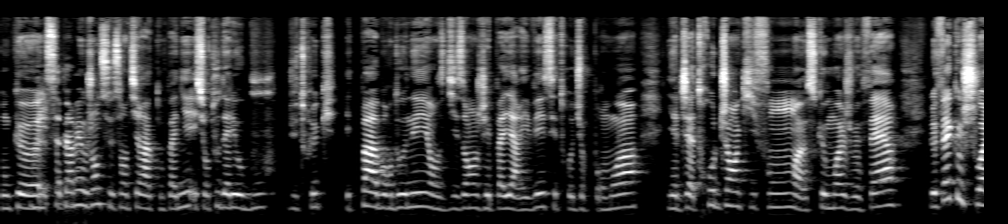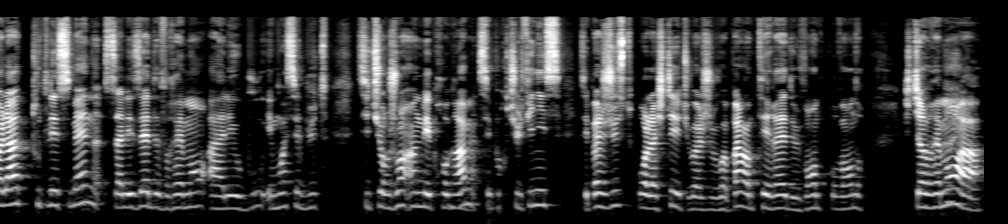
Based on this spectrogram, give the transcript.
Donc, euh, ça permet aux gens de se sentir accompagnés et surtout d'aller au bout du truc et de pas abandonner en se disant, je vais pas y arriver, c'est trop dur pour moi. Il y a déjà trop de gens qui font euh, ce que moi je veux faire. Le fait que je sois là toutes les semaines, ça les aide vraiment à aller au bout. Et moi, c'est le but. Si tu rejoins un de mes programmes, c'est pour que tu le finisses. C'est pas juste pour l'acheter, tu vois. Je vois pas l'intérêt de vendre pour vendre. Je tiens vraiment à,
